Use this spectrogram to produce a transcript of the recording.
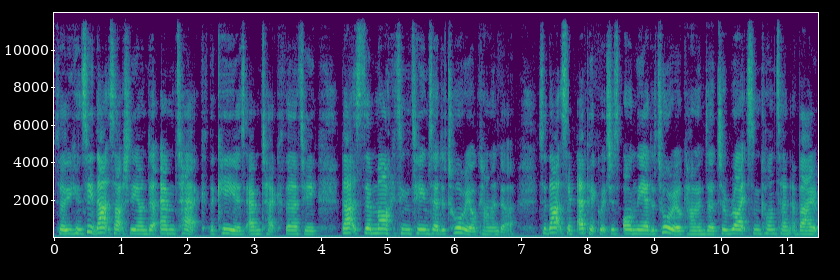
So you can see that's actually under MTech. The key is MTech 30. That's the marketing team's editorial calendar. So that's an epic which is on the editorial calendar to write some content about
